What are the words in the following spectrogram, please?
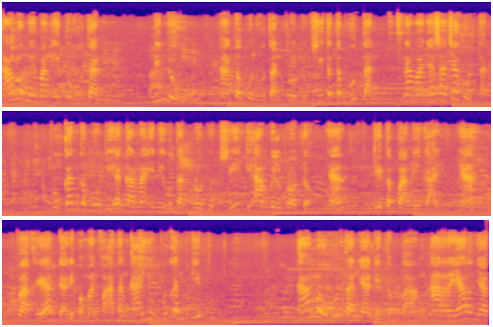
kalau memang itu hutan lindung ataupun hutan produksi tetap hutan. Namanya saja hutan. Bukan kemudian karena ini hutan produksi diambil produknya ditebangi kayunya bagian dari pemanfaatan kayu. Bukan begitu. Kalau hutannya ditebang, arealnya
